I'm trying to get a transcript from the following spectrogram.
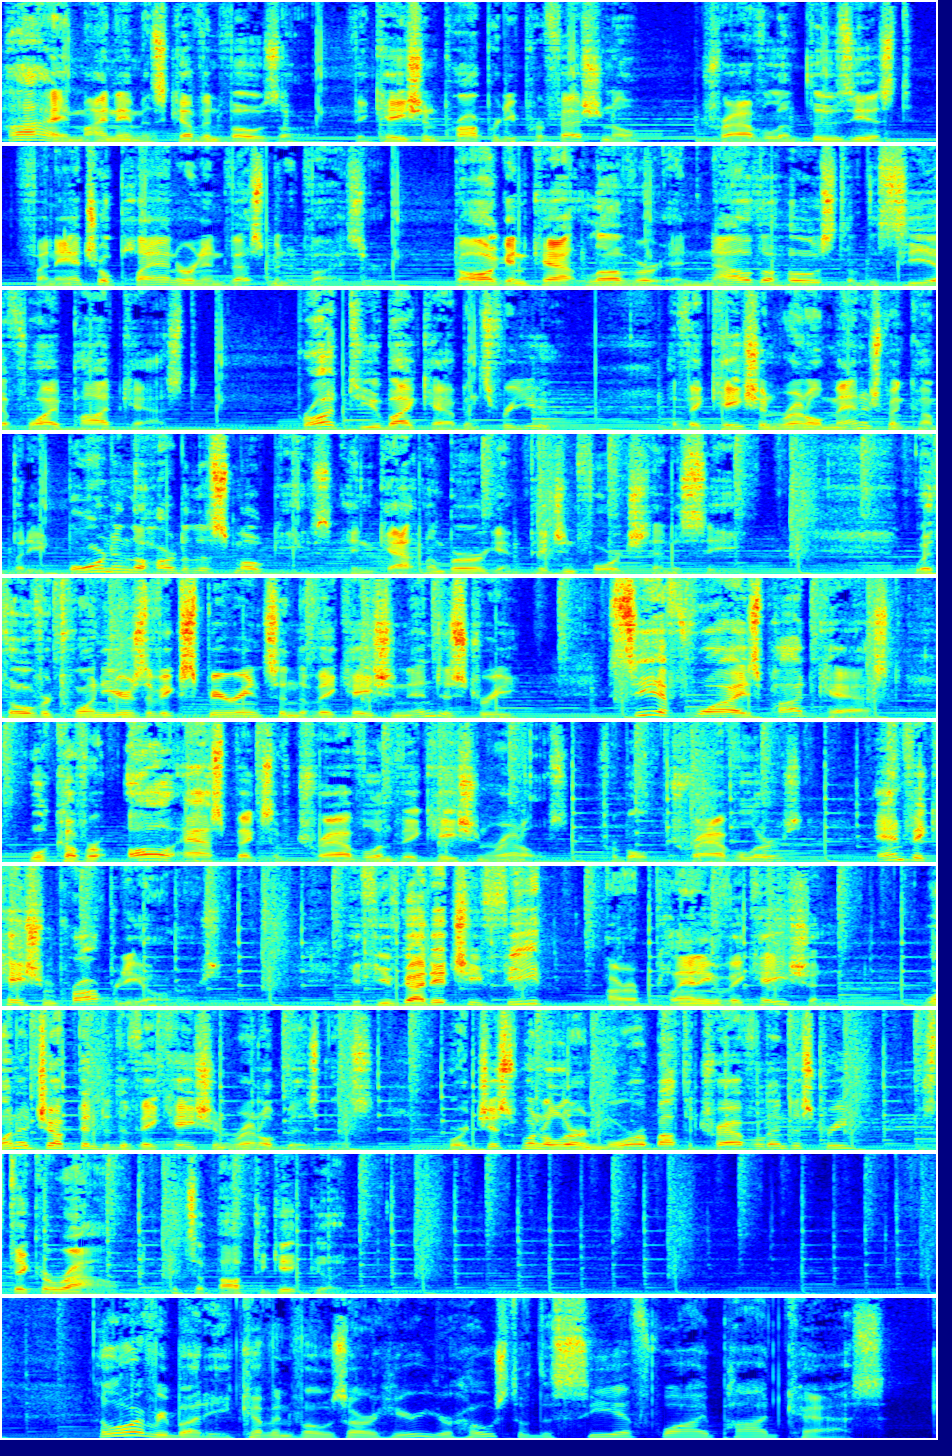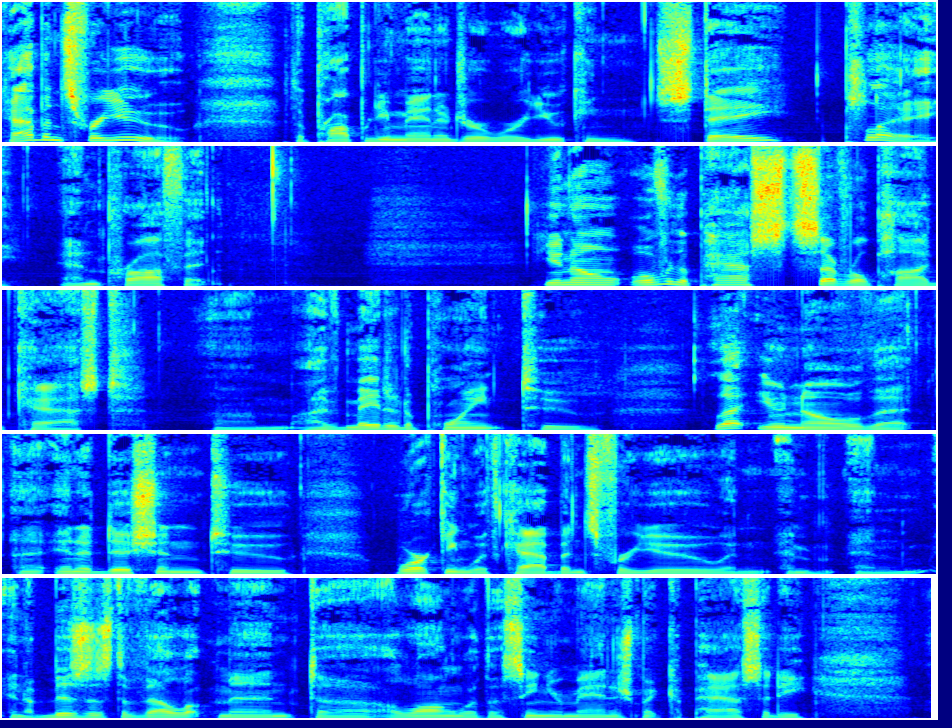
Hi, my name is Kevin Vozar, vacation property professional, travel enthusiast, financial planner, and investment advisor, dog and cat lover, and now the host of the CFY podcast, brought to you by Cabins for You, a vacation rental management company born in the heart of the Smokies in Gatlinburg and Pigeon Forge, Tennessee. With over 20 years of experience in the vacation industry, CFY's podcast will cover all aspects of travel and vacation rentals for both travelers and vacation property owners if you've got itchy feet, are planning a vacation, want to jump into the vacation rental business, or just want to learn more about the travel industry, stick around. It's about to get good. Hello, everybody. Kevin Vozar here, your host of the CFY podcast, Cabins for You, the property manager where you can stay, play, and profit. You know, over the past several podcasts, um, I've made it a point to let you know that uh, in addition to working with cabins for you and, and, and in a business development uh, along with a senior management capacity,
